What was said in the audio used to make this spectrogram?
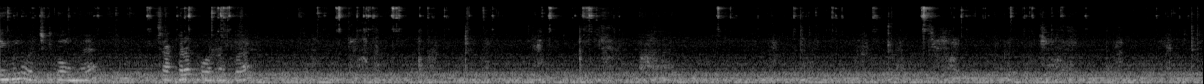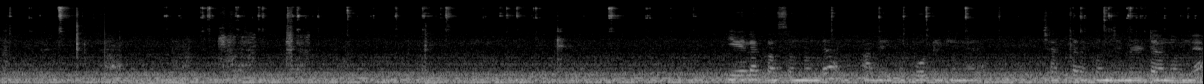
சிம்மில் வச்சுக்கோங்க. சர்க்கரை போடுறப்ப. ஏலக்காய் சொன்னோம்ல அதை இப்போ போட்டிருக்கீங்க. சர்க்கரை கொஞ்சம் மெல்ட் ஆனோடனே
